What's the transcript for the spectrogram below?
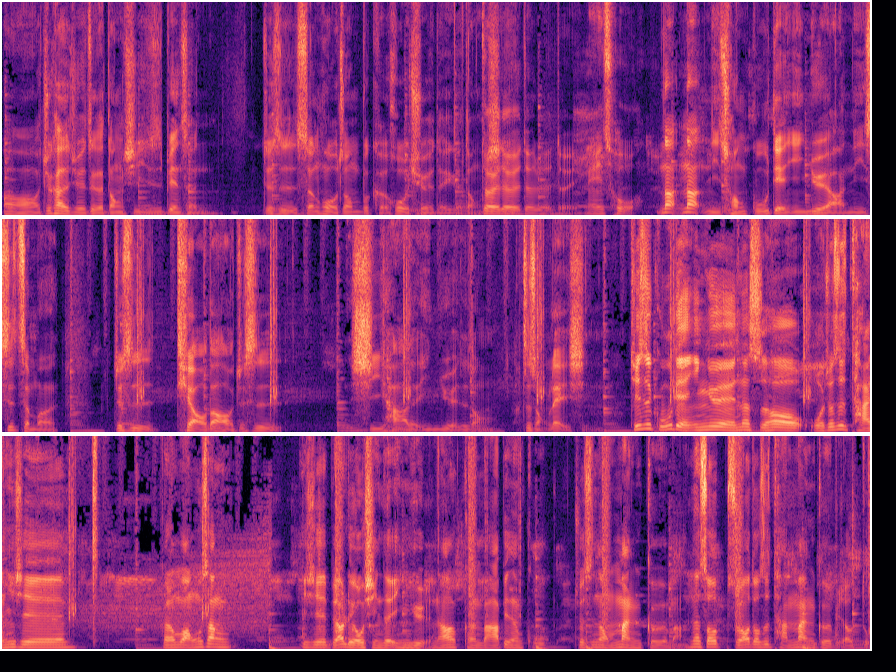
哦，就开始觉得这个东西是变成就是生活中不可或缺的一个东西。对对对对对，没错。那那你从古典音乐啊，你是怎么就是跳到就是嘻哈的音乐这种这种类型？其实古典音乐那时候我就是弹一些可能网络上一些比较流行的音乐，然后可能把它变成古，就是那种慢歌嘛。那时候主要都是弹慢歌比较多，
